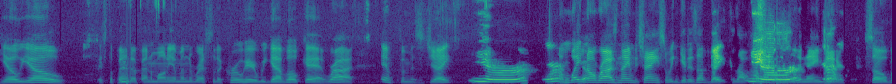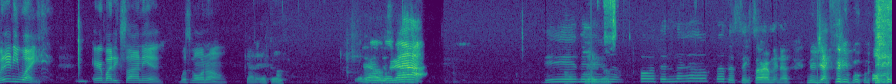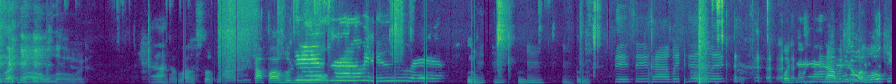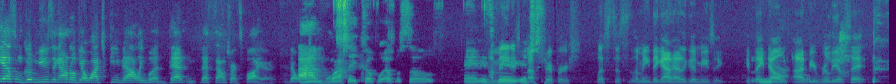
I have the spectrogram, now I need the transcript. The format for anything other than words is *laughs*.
Yo, yo. It's the Panda Pandemonium and the rest of the crew here. We got Vocab, Rod, Infamous Jay. Yeah. I'm waiting on Rod's name to change so we can get his update because I, I like Yeah. the other name better. So, but anyway, *laughs* everybody sign in. What's going on? Got an echo. What up? What up? There you for the love of the sea. Sorry, I'm in a New Jack City mood all of a *laughs* sudden. Oh Lord. Ah, Got a lot of stuff behind me. Top five hood This is how we do it. Mm, mm. This is how we do it. But nah, but you know what? Loki has some good music. I don't know if y'all watch P Valley, but that that soundtrack's fire. Watch I've P-Valley. watched a couple episodes, and it's I mean, very it's about interesting. strippers. Let's just. I mean, they gotta have the good music. If they don't, I'd be really upset. *laughs*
